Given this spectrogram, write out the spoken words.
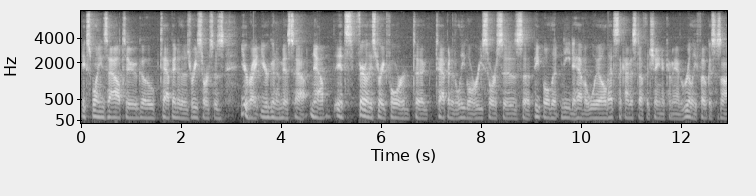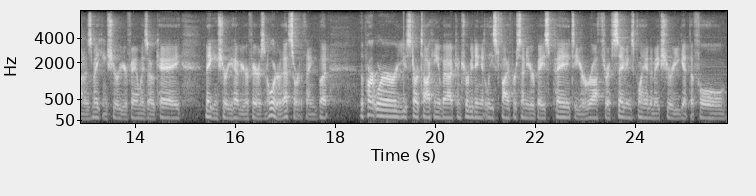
explains how to go tap into those resources, you're right, you're going to miss out. Now, it's fairly straightforward to tap into the legal resources, uh, people that need to have a will. That's the kind of stuff the chain of command really focuses on is making sure your family's okay making sure you have your affairs in order, that sort of thing. But the part where you start talking about contributing at least 5% of your base pay to your Roth thrift savings plan to make sure you get the full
